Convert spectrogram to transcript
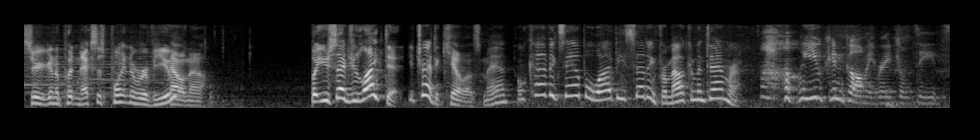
So you're gonna put Nexus Point in a review? Hell no. But you said you liked it. You tried to kill us, man. What kind of example would I be setting for Malcolm and Tamara? Oh, you can call me Rachel Tietz.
